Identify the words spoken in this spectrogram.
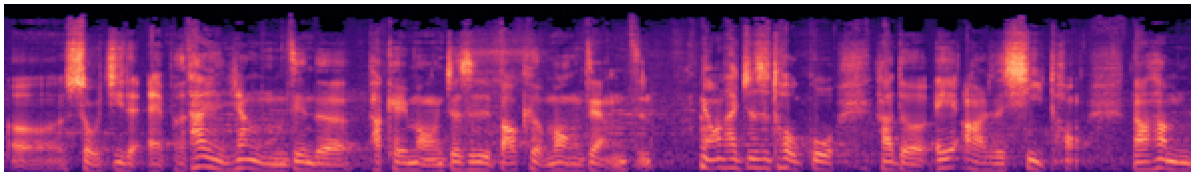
呃手机的 app，它很像我们这边的 Pokemon，就是宝可梦这样子。然后它就是透过它的 AR 的系统，然后他们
